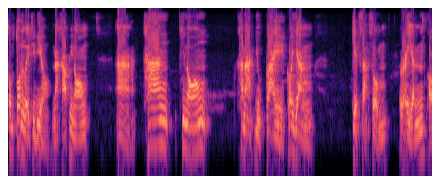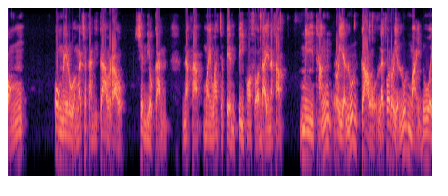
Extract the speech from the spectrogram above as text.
ต้นๆเลยทีเดียวนะครับ พี่น้องอ่าทางพี่น้องขนาดอยู่ไกลก็ยังเก็บสะสมเหรียญขององค์ในหลวงรัชกาลที่ 9 เราเช่นเดียวกันนะครับ ไม่ว่าจะเป็นปีพศใดนะครับ มีทั้งเหรียญรุ่นเก่าและก็เหรียญรุ่นใหม่ด้วย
